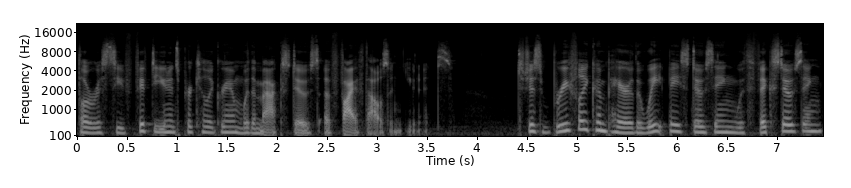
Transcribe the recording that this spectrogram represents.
they'll receive 50 units per kilogram with a max dose of 5,000 units. To just briefly compare the weight based dosing with fixed dosing,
